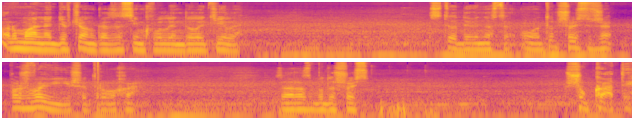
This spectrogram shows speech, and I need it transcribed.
Нормально, дівчонка за 7 хвилин долетіли. 190. О, тут щось вже пожвавіше трохи. Зараз буду щось шукати.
